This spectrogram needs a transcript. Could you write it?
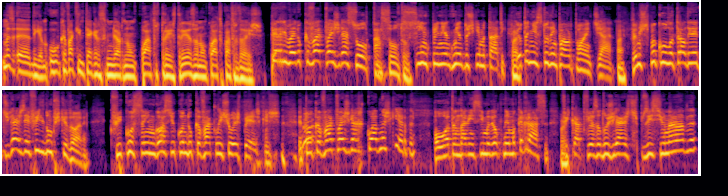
Mas, eh, diga-me, o Cavaco integra-se melhor num 4-3-3 ou num 4-4-2? Pedro Ribeiro, o cavaco vai jogar solto. Ah, solto. Sim, independentemente do esquema tático. Eu tenho isso tudo em PowerPoint já. Pois. Vamos supor que o lateral direito dos gajos é filho de um pescador que ficou sem negócio quando o cavaco lixou as pescas. Então o cavaco vai jogar recuado na esquerda. Para o outro andar em cima dele que nem uma carraça. Fica a defesa dos gajos desposicionada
